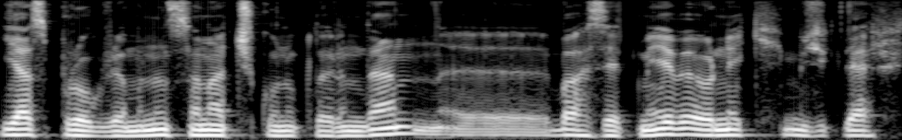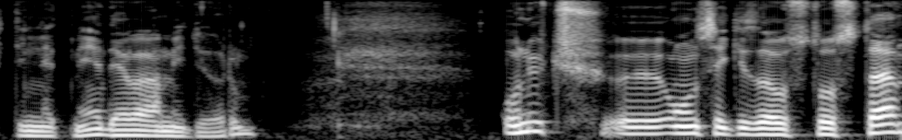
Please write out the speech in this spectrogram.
yaz programının sanatçı konuklarından e, bahsetmeye ve örnek müzikler dinletmeye devam ediyorum. 13-18 e, Ağustos'ta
